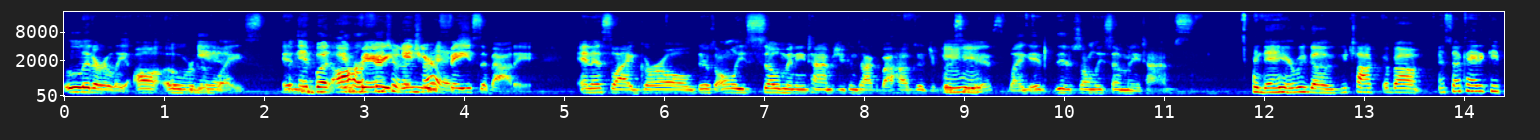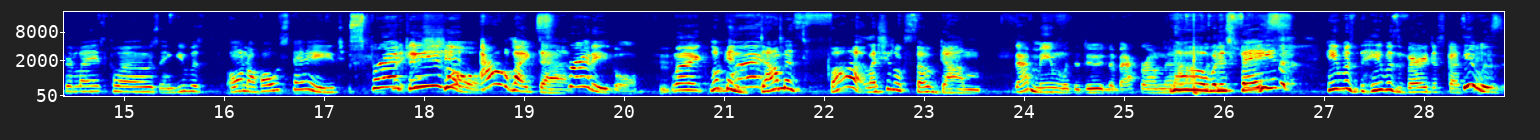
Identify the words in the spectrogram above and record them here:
literally all over the place, and, And- but all and her very in your trash. face about it. And it's like, girl, there's only so many times you can talk about how good your pussy Mhm. is. Like, it, there's only so many times. And then here we go. You talked about it's okay to keep your legs closed, and you was on a whole stage Spread with eagle, shit out like that, spread eagle, Hmm. like looking what? dumb as fuck. Like she looks so dumb. That meme with the dude in the background. There, No, with with his face, he was he was very disgusting. he was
